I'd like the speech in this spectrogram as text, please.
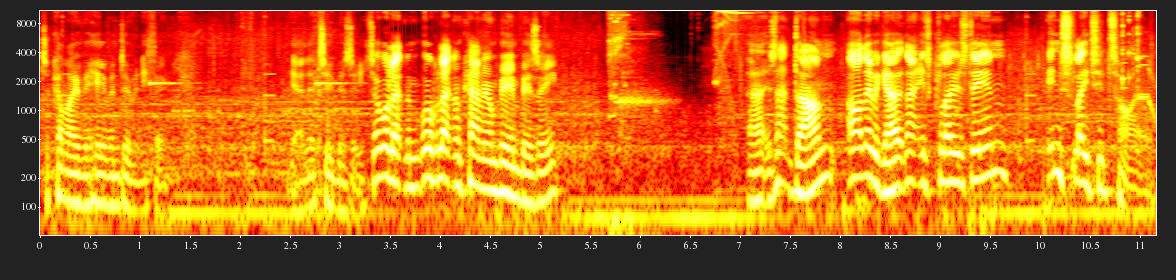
to come over here and do anything. Yeah, they're too busy. So we'll let them we'll let them carry on being busy. Uh, is that done? Oh, there we go. That is closed in. Insulated tile.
